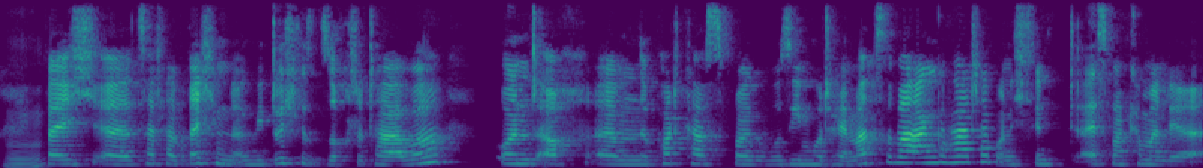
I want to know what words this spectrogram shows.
Mhm. weil ich äh, Zeitverbrechen irgendwie durchgesuchtet habe und auch ähm, eine Podcast-Folge, wo sie im Hotel Matze war, angehört habe. Und ich finde, erstmal kann man der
